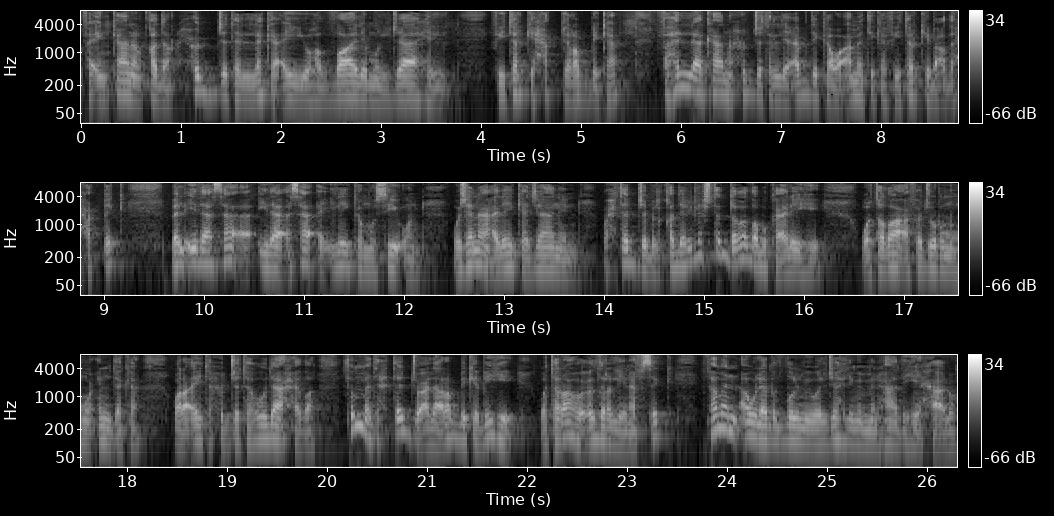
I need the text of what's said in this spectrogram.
فإن كان القدر حجة لك أيها الظالم الجاهل في ترك حق ربك فهلا كان حجة لعبدك وأمتك في ترك بعض حقك؟ بل إذا ساء إذا أساء إليك مسيء وجنى عليك جان واحتج بالقدر لاشتد غضبك عليه وتضاعف جرمه عندك ورأيت حجته داحضة ثم تحتج على ربك به وتراه عذرا لنفسك فمن أولى بالظلم والجهل ممن هذه حاله؟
